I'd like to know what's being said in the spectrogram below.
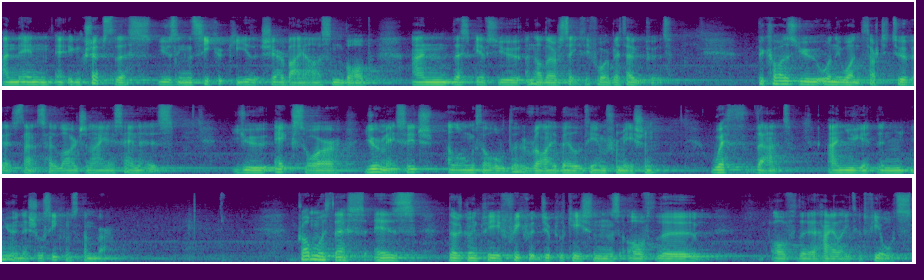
and then it encrypts this using the secret key that's shared by Alice and Bob, and this gives you another 64-bit output. Because you only want 32 bits, that's how large an ISN is, you XOR your message along with all the reliability information with that, and you get the new initial sequence number. Problem with this is there's going to be frequent duplications of the of the highlighted fields.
